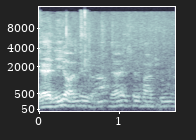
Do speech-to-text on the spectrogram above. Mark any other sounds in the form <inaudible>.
Ja, lige i øjeblikket. Ja, jeg ser faktisk ud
